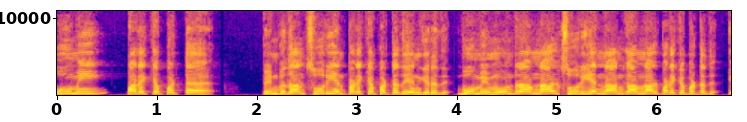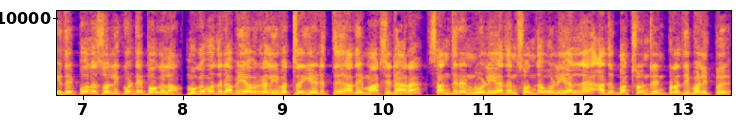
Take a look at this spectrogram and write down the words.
பூமி படைக்கப்பட்ட பின்புதான் சூரியன் படைக்கப்பட்டது என்கிறது. பூமி மூன்றாம் நாள் சூரியன் நான்காம் நாள் படைக்கப்பட்டது. இதை போல சொல்லிக்கொண்டே போகலாம். முகமது நபி அவர்கள் இவற்றை எடுத்து அதை மாற்றினாரா? சந்திரன் ஒளி அதன் சொந்த ஒளி அல்ல அது மற்றொன்றின் பிரதிபலிப்பு.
